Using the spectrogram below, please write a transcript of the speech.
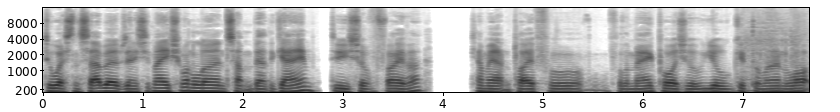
to Western Suburbs and he said, Mate, if you want to learn something about the game, do yourself a favour, come out and play for, for the Magpies, you'll you'll get to learn a lot.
